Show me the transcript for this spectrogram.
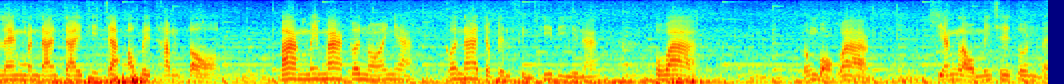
แรงบันดาลใจที่จะเอาไปทำต่อ บ้างไม่มากก็น้อยเนี่ย ก็น่าจะเป็นสิ่งที่ดีนะ เพราะว่าต้องบอกว่าเคียงเราไม่ใช่ต้นแบ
